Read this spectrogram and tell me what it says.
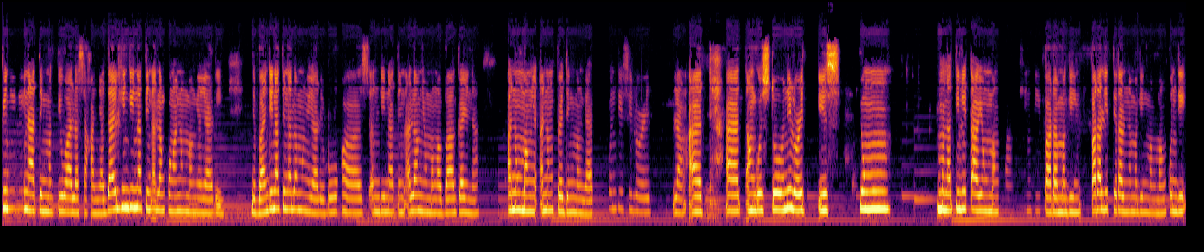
pinili nating magtiwala sa Kanya dahil hindi natin alam kung anong mangyayari. 'di ba? Hindi natin alam mangyayari bukas, hindi natin alam yung mga bagay na anong mangy- anong pwedeng mangyari. Kundi si Lord lang at at ang gusto ni Lord is yung manatili tayong mangmang hindi para maging para literal na maging mangmang kundi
